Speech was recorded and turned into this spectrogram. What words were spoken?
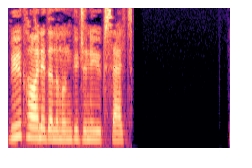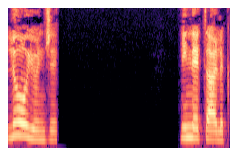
Büyük hanedanımın gücünü yükselt. Luo Yunci. Minnettarlık.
